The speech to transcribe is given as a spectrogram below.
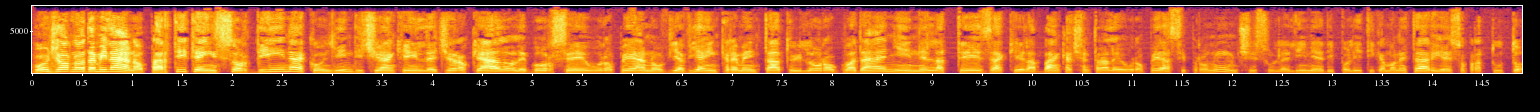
Buongiorno da Milano, partite in sordina con gli indici anche in leggero calo, le borse europee hanno via via incrementato i loro guadagni nell'attesa che la Banca Centrale Europea si pronunci sulle linee di politica monetaria e soprattutto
